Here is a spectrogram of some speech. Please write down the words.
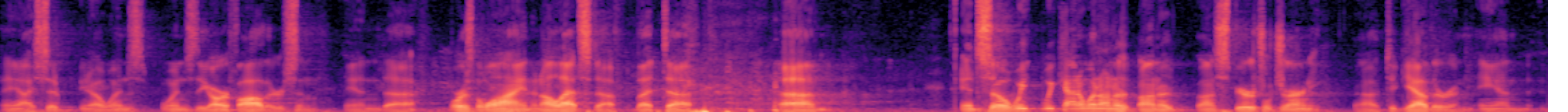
and I said, you know, when's, when's the Our Fathers and, and uh, where's the wine and all that stuff. But, uh, um, and so we, we kind of went on a, on, a, on a spiritual journey uh, together. And, and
